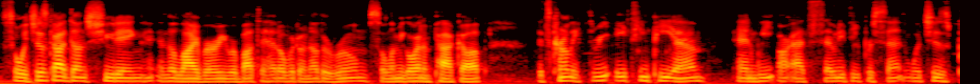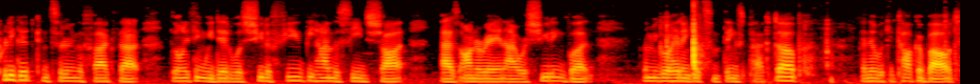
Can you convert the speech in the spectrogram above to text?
So we just got done shooting in the library. We're about to head over to another room. So let me go ahead and pack up. It's currently 3.18 p.m. and we are at 73%, which is pretty good considering the fact that the only thing we did was shoot a few behind the scenes shot as Honore and I were shooting. But let me go ahead and get some things packed up and then we can talk about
